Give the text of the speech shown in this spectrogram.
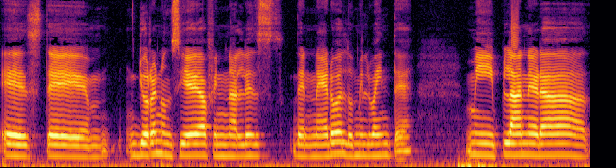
Este, yo renuncié a finales de enero del 2020 mi plan era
